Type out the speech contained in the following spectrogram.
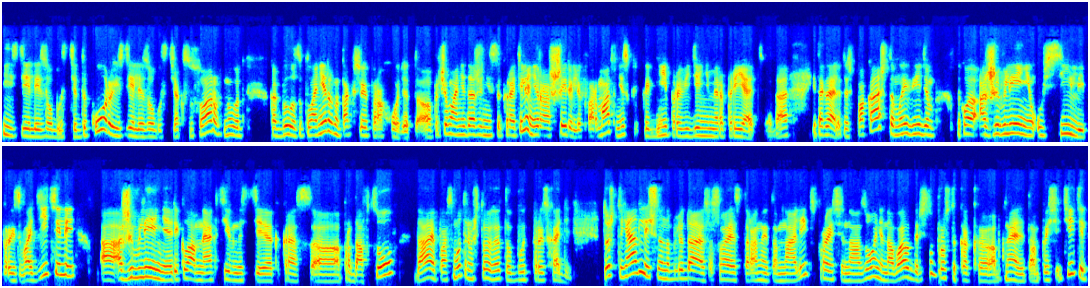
и изделия из области декора, и изделия из области аксессуаров. Ну вот как было запланировано, так все и проходит. А, Причем они даже не сократили, они расширили формат в несколько дней проведения мероприятия да, и так далее. То есть пока что мы видим такое оживление усилий производителей, а, оживление рекламной активности как раз а, продавцов, да, и посмотрим, что из этого будет происходить. То, что я лично наблюдаю со своей стороны там на Алиэкспрессе, на Озоне, на Wildberries, ну, просто как э, обыкновенный там посетитель,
